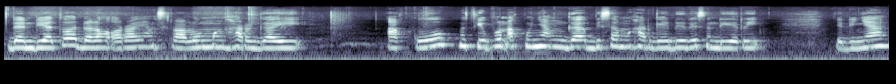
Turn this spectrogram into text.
Dan dia tuh adalah orang yang selalu menghargai aku meskipun akunya enggak bisa menghargai diri sendiri. Jadinya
